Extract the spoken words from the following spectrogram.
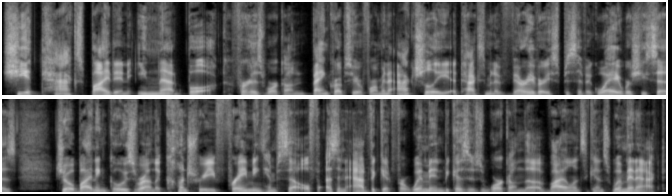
she attacks Biden in that book for his work on bankruptcy reform and actually attacks him in a very, very specific way where she says Joe Biden goes around the country framing himself as an advocate for women because of his work on the Violence Against Women Act.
